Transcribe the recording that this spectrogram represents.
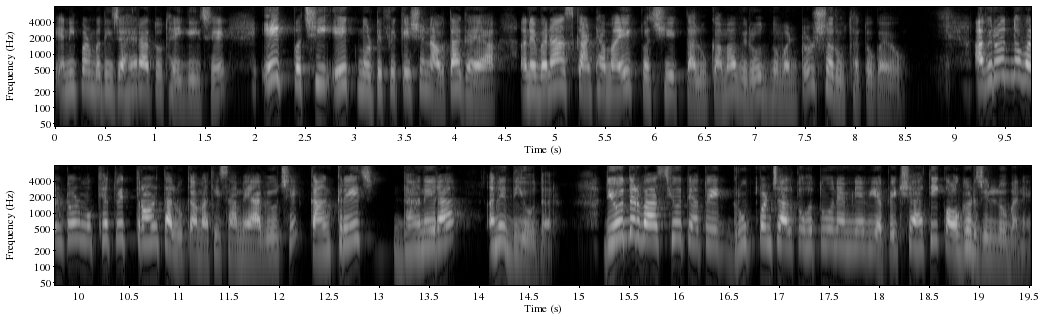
એની પણ બધી જાહેરાતો થઈ ગઈ છે. એક પછી એક નોટિફિકેશન આવતા ગયા અને બનાસકાંઠામાં એક પછી એક તાલુકામાં વિરોધનો વંટોળ શરૂ થતો ગયો. આ વિરોધનો વંટોળ મુખ્યત્વે ત્રણ તાલુકામાંથી સામે આવ્યો છે, કાંકરેજ, ધાનેરા અને દિયોદર. દિયોદર વાસીઓ ત્યાં તો એક ગ્રુપ પણ ચાલતું હતું અને એમની એવી અપેક્ષા હતી કે ઓગળ જિલ્લો બને.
